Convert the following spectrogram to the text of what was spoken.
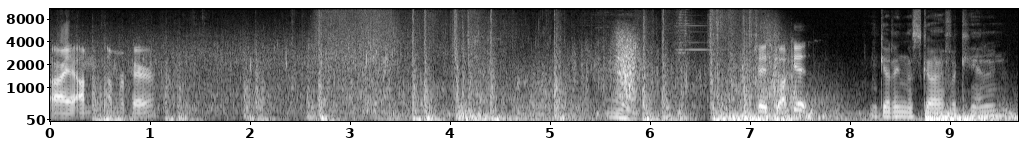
All right, I'm I'm repair. Chase bucket. I'm getting this guy off a cannon.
